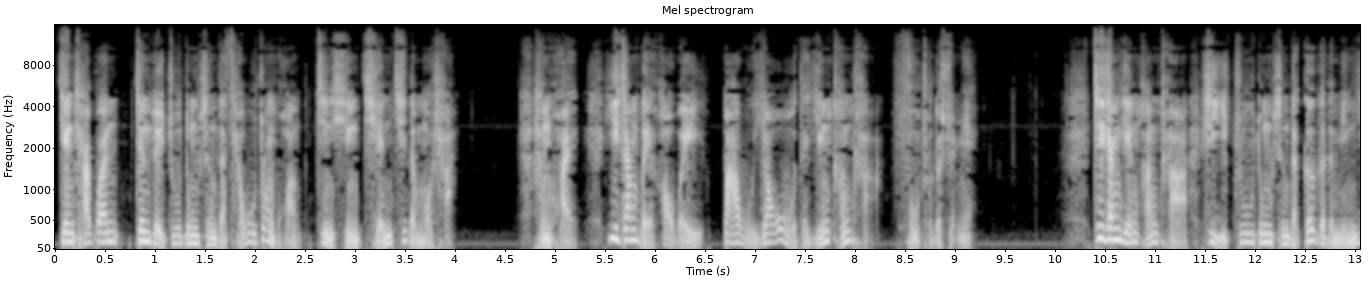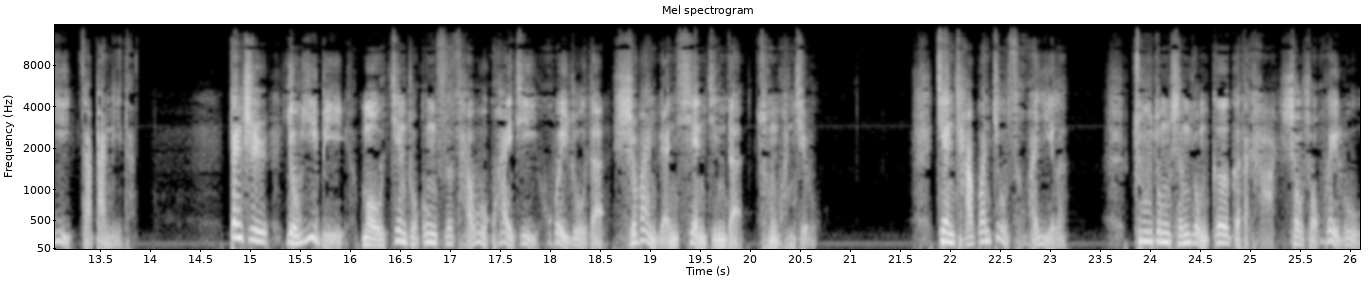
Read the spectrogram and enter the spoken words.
检察官针对朱东升的财务状况进行前期的摸查，很快，一张尾号为八五幺五的银行卡浮出了水面。这张银行卡是以朱东升的哥哥的名义在办理的，但是有一笔某建筑公司财务会计汇入的十万元现金的存款记录。检察官就此怀疑了，朱东升用哥哥的卡收受贿赂，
